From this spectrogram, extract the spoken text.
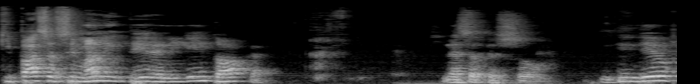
que passam a semana inteira e ninguém toca nessa pessoa. Entendeu?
